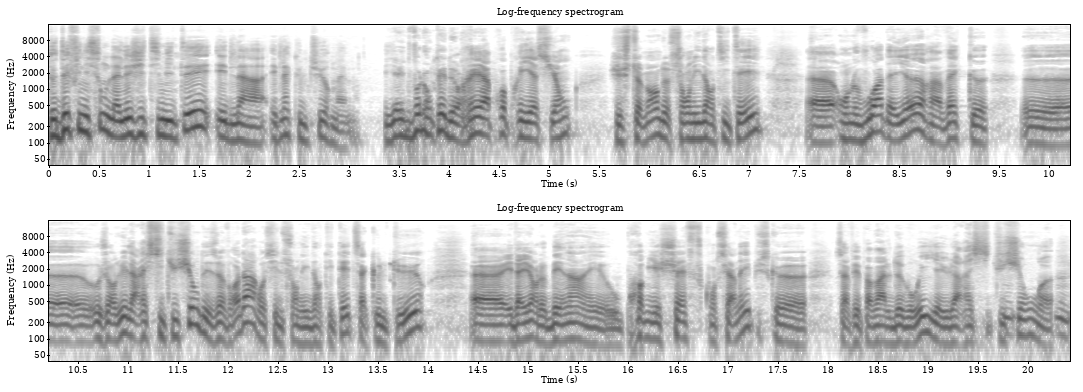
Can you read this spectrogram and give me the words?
de définition de la légitimité et de la, et de la culture même. Il y a une volonté de réappropriation justement de son identité. Euh, on le voit d'ailleurs avec euh, euh, aujourd'hui la restitution des œuvres d'art aussi de son identité, de sa culture. et d'ailleurs le Bénin est au premier chef concerné puisque ça fait pas mal de bruit. Il y a eu la restitution mm. Mm.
